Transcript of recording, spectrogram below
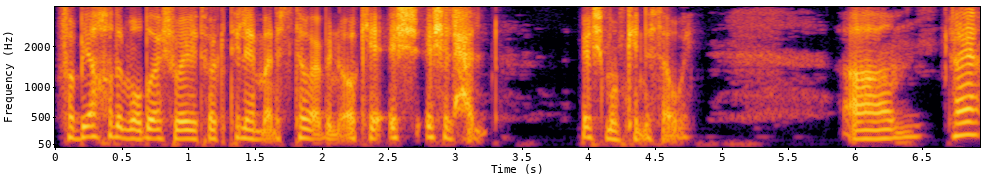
فبياخذ الموضوع شوية وقت لما نستوعب إنه okay إيش إيش الحل؟ إيش ممكن نسوي؟ um, هيا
